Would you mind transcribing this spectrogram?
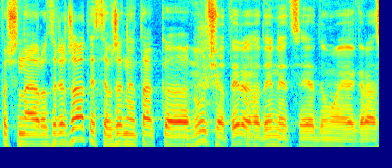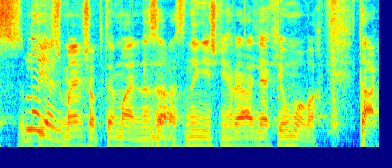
починає розряджатися, вже не так. е, Ну, 4 години це, я думаю, якраз Ну, більш-менш оптимально зараз в нинішніх реаліях і умовах. Так,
